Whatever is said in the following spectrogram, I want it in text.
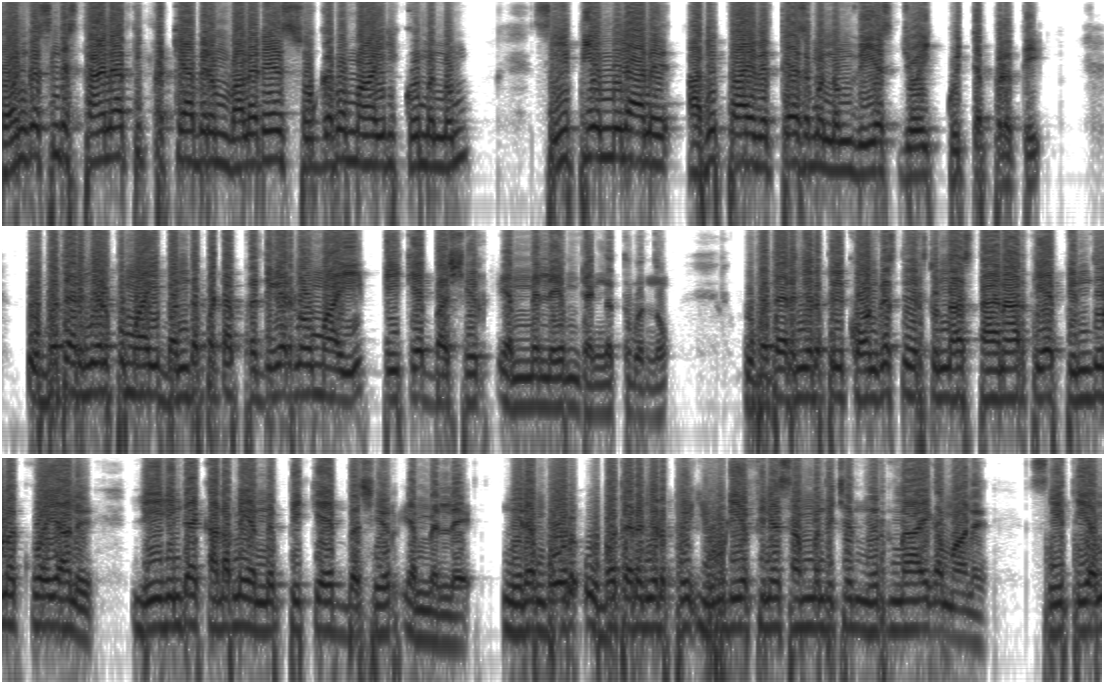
കോൺഗ്രസിന്റെ സ്ഥാനാർത്ഥി പ്രഖ്യാപനം വളരെ സുഗമമായിരിക്കുമെന്നും സി പി എമ്മിലാണ് അഭിപ്രായ വ്യത്യാസമെന്നും വി എസ് ജോയ് കുറ്റപ്പെടുത്തി. ഉപതെരഞ്ഞെടുപ്പുമായി ബന്ധപ്പെട്ട പ്രതികരണവുമായി P K Basheer M L എയും രംഗത്ത് വന്നു. ഉപതെരഞ്ഞെടുപ്പിൽ കോൺഗ്രസ് നിർത്തുന്ന സ്ഥാനാർത്ഥിയെ പിന്തുണക്കുകയാണ് ലീഗിന്റെ കടമയെന്ന് P K Basheer M L A. Nilambur ഉപതെരഞ്ഞെടുപ്പ് യു ഡി എഫിനെ സംബന്ധിച്ച് നിർണായകമാണ്. സി പി എം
